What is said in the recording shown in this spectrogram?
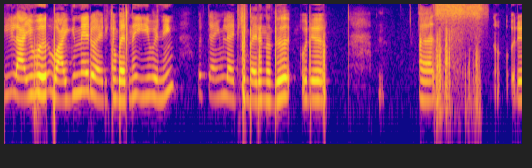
ഈ ലൈവ് വൈകുന്നേരമായിരിക്കും വരുന്നത്. ഈവനിങ് ഒരു ടൈമിലായിരിക്കും വരുന്നത്. ഒരു ഒരു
